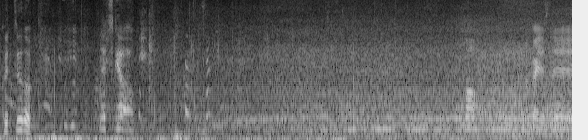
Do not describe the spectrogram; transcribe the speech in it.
good too. Let's go. Oh, 赤いですね。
